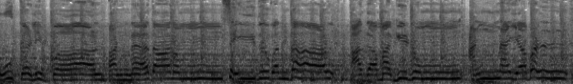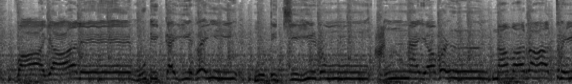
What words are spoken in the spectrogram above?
ஊக்களிப்பாள் அன்னதானம் செய்து வந்தாள் அகமகிழும் அன்னையவள். வாயாலே முடிக்கயிறை முடிச்சியிடும் அன்னையவள். நவராத்திரி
